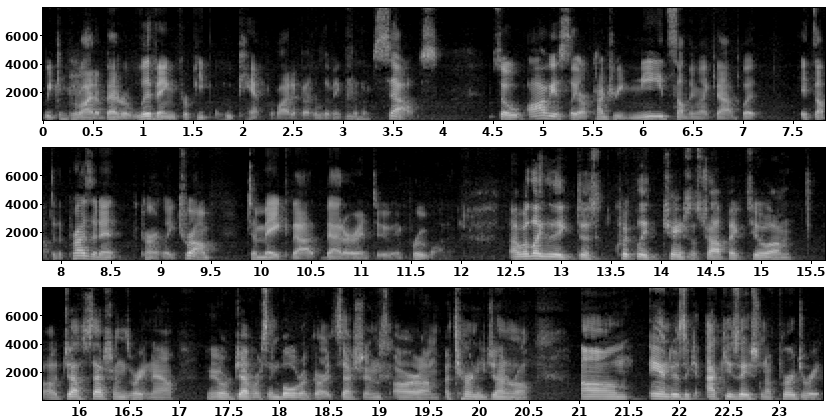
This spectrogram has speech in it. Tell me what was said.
we can provide a better living for people who can't provide a better living for Mhm. themselves. So obviously, our country needs something like that, but it's up to the president, currently Trump, to make that better and to improve on it. I would like to just quickly change this topic to um, uh, Jeff Sessions right now, or Jefferson Beauregard Sessions, our um, Attorney General, um, and his accusation of perjury.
